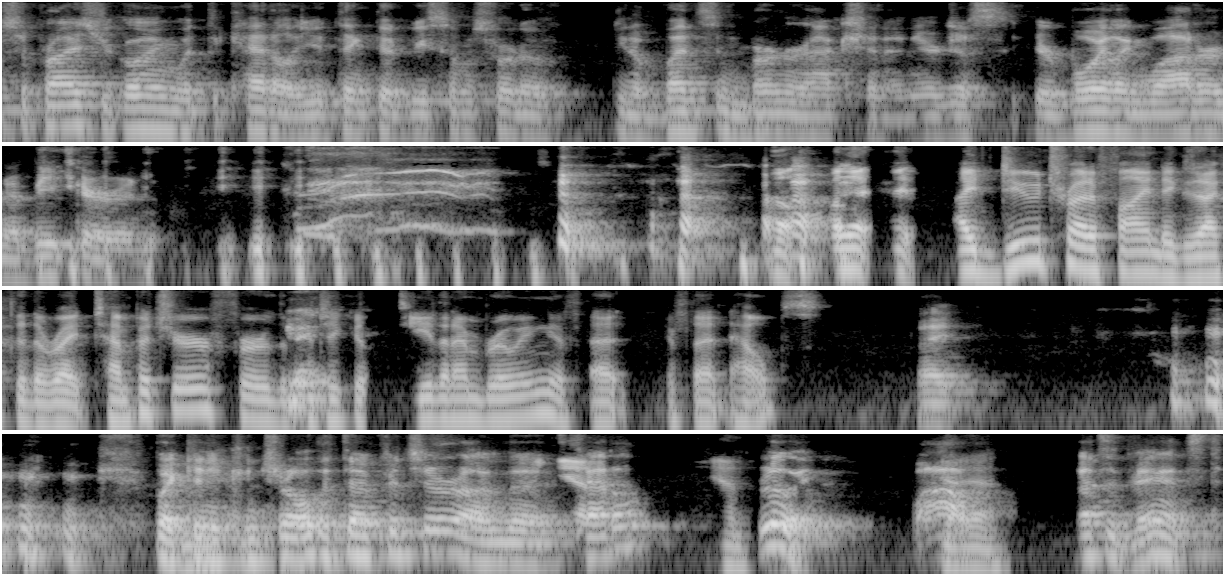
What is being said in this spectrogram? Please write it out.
surprised you're going with the kettle. You'd think there'd be some sort of you know Bunsen burner action, and you're just you're boiling water in a beaker. And Well, well, I, I do try to find exactly the right temperature for the particular tea that I'm brewing, if that if that helps. right. but can you control the temperature on the Yeah. kettle? Yeah. Really? Wow, Yeah, yeah. that's advanced.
